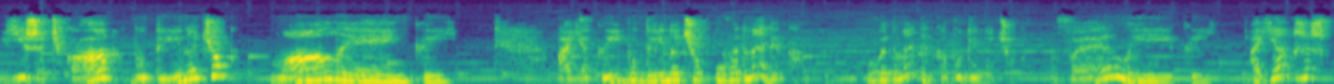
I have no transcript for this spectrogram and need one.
В їжачка будиночок маленький. А який будиночок у ведмедика? У ведмедика будиночок великий. А як же ж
